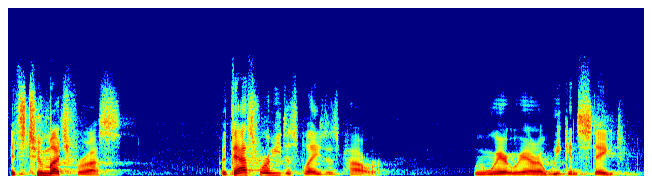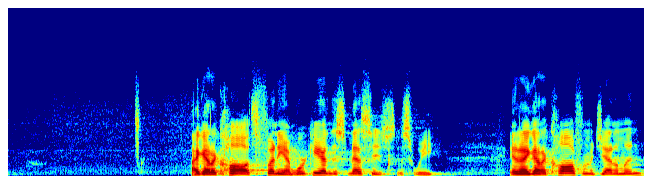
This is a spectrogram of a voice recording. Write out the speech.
It's too much for us. But that's where he displays his power. When we're, we're at a weakened state. I got a call. It's funny. I'm working on this message this week, and I got a call from a gentleman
